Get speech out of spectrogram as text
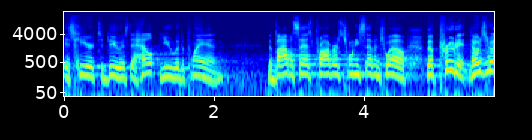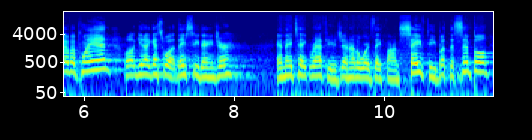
is here to do, is to help you with a plan. The Bible says, Proverbs 27 12, the prudent, those who have a plan, well, you know, guess what? They see danger and they take refuge. In other words, they find safety. But the simple,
